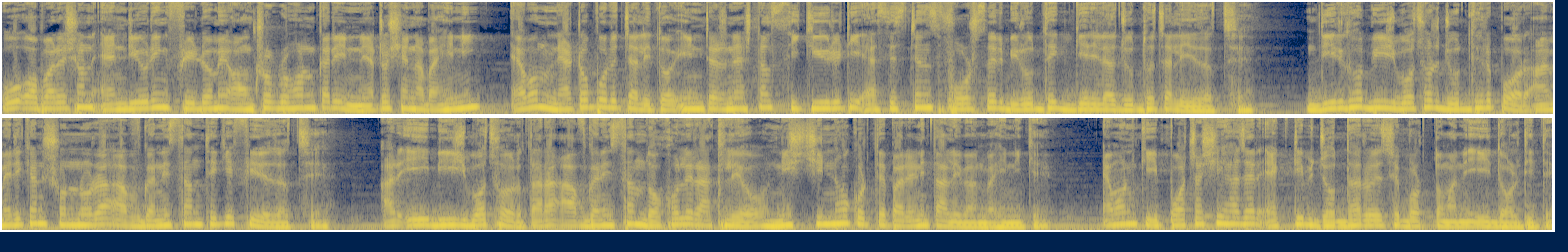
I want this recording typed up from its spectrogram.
ও অপারেশন অ্যান্ডিওরিং ফ্রিডমে অংশগ্রহণকারী ন্যাটো সেনাবাহিনী এবং ন্যাটো পরিচালিত ইন্টারন্যাশনাল সিকিউরিটি অ্যাসিস্ট্যান্স ফোর্সের বিরুদ্ধে গেরিলা যুদ্ধ চালিয়ে যাচ্ছে। দীর্ঘ ২০ বছর যুদ্ধের পর আমেরিকান সৈন্যরা আফগানিস্তান থেকে ফিরে যাচ্ছে। আর এই ২০ বছর তারা আফগানিস্তান দখলে রাখলেও নিশ্চিহ্ন করতে পারেনি তালিবান বাহিনীকে। এমনকি পঁচাশি হাজার অ্যাক্টিভ যোদ্ধা রয়েছে বর্তমানে এই দলটিতে।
